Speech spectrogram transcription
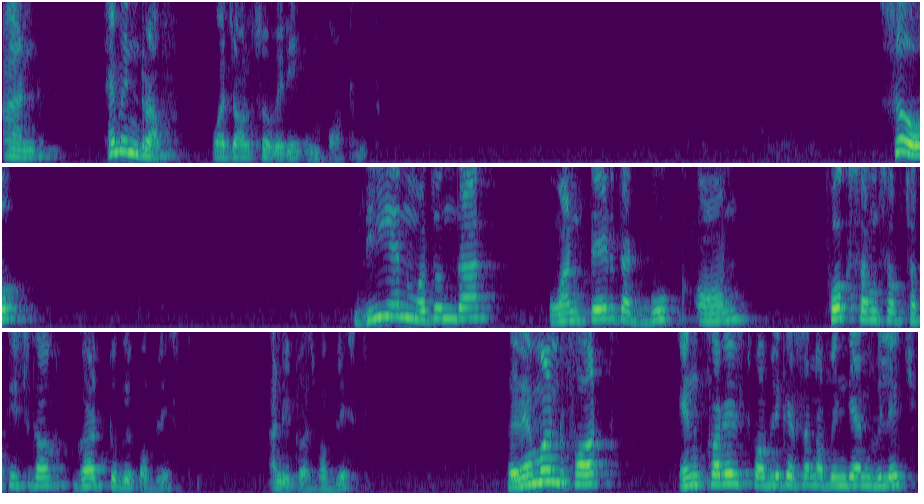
and Haimendorf was also very important. So, D.N. Majumdar wanted that book on folk songs of Chhattisgarh got to be published, and it was published. Raymond Firth encouraged publication of Indian Village.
